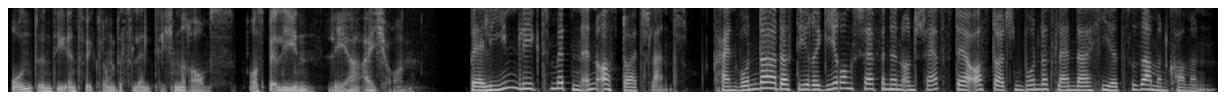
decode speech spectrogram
und in die Entwicklung des ländlichen Raums. Aus Berlin Lea Eichhorn. Berlin liegt mitten in Ostdeutschland. Kein Wunder, dass die Regierungschefinnen und Chefs der ostdeutschen Bundesländer hier zusammenkommen.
